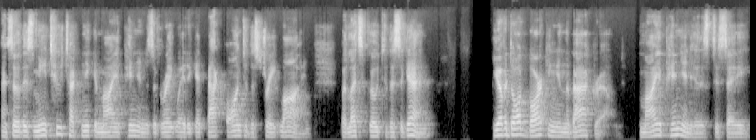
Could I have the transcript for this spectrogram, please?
And so this Me Too technique, in my opinion, is a great way to get back onto the straight line. But let's go to this again. You have a dog barking in the background my opinion is to say,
